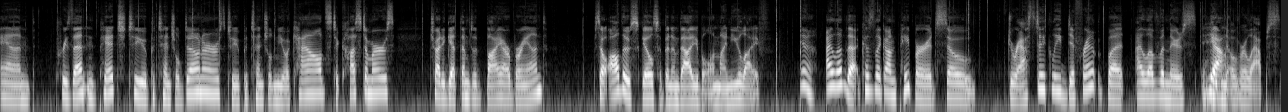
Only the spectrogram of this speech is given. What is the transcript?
and present and pitch to potential donors, to potential new accounts, to customers, try to get them to buy our brand. So all those skills have been invaluable in my new life. Yeah, I love that because, like, on paper, it's so drastically different, but I love when there's hidden overlaps.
